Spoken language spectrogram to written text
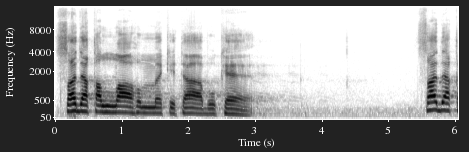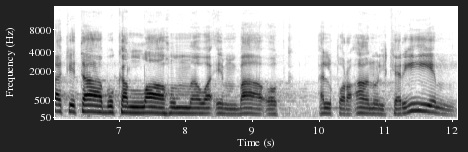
صدق اللهم كتابك. صدق كتابك اللهم وإنباؤك. القرآن الكريم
